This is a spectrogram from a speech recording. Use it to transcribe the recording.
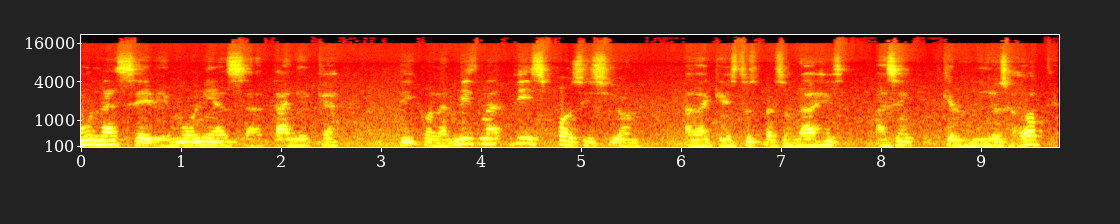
una ceremonia satánica y con la misma disposición a la que estos personajes hacen que los niños adopten.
